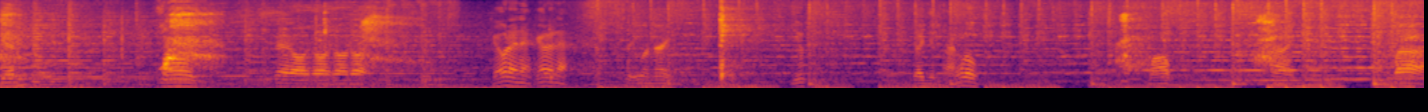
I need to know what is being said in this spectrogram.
chín, mười. Ok, rồi rồi rồi rồi. Kéo đây nè, kéo đây nè. Đi bên đây. Dứt. Rồi nhìn thẳng luôn. Một, hai, ba,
